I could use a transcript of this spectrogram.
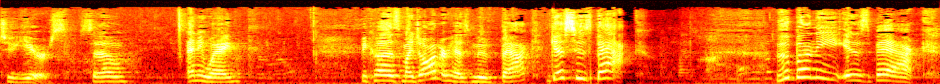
two years. So anyway, because my daughter has moved back. Guess who's back? The bunny is back.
